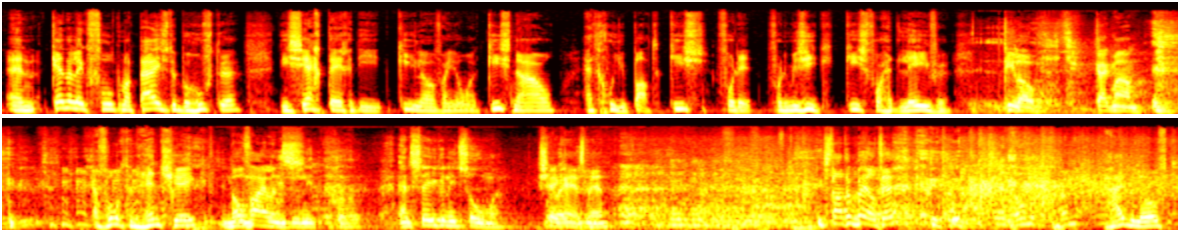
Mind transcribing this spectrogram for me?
En kennelijk voelt Matthijs de behoefte, die zegt tegen die Kilo van jongen, kies nou het goede pad. Kies voor de, voor de muziek. Kies voor het leven. Kilo, kijk maar aan. er volgt een handshake. No violence. Ik doe niet. En zeker niet zomaar. Shake hands, man. Staat op beeld, hè? Hij belooft,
